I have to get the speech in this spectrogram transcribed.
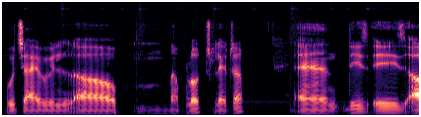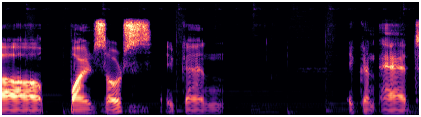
which I will uh, mm, upload later. And this is a point source. You can you can add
